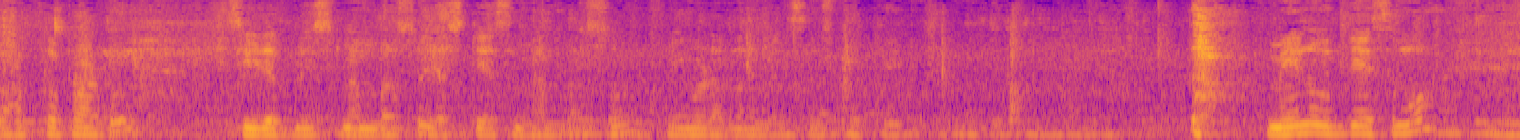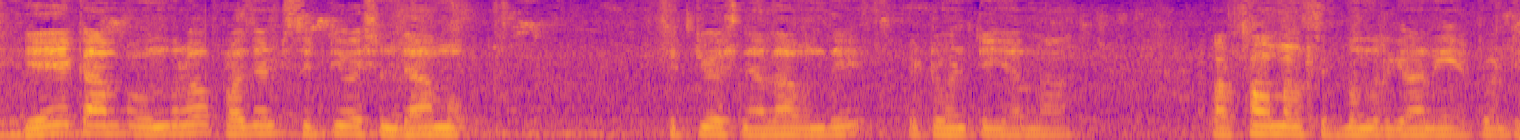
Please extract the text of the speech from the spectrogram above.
వాటితో పాటు సిడబ్ల్యూసీ మెంబర్స్ ఎస్టీఎస్ మెంబర్స్ మేము కూడా అందరం కలిసి ఇన్స్పెక్ట్ మెయిన్ ఉద్దేశము ఏ కాంప ఇందులో ప్రజెంట్ సిట్యువేషన్ డ్యాము సిట్యువేషన్ ఎలా ఉంది ఎటువంటి ఏమన్నా పర్ఫార్మెన్స్ ఇబ్బందులు కానీ ఎటువంటి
